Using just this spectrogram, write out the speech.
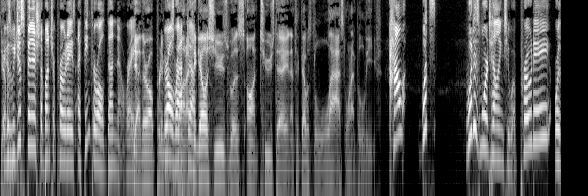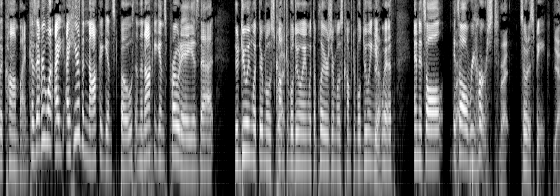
Yep. because we just finished a bunch of pro days. I think they're all done now, right? Yeah, they're all pretty They're much all wrapped done. I up. think LSU's was on Tuesday, and I think that was the last one, I believe. how what's what is more telling to you a pro day or the combine because everyone I, I hear the knock against both and the knock against pro day is that they're doing what they're most Mm-hmm. Right. comfortable doing what the players are most comfortable doing Yeah. it with and it's all it's Right. all rehearsed Right. so to speak Yeah,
